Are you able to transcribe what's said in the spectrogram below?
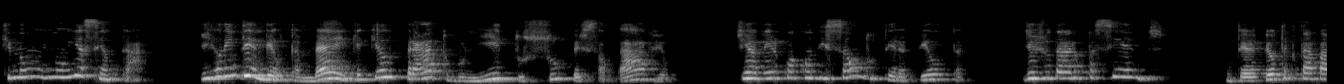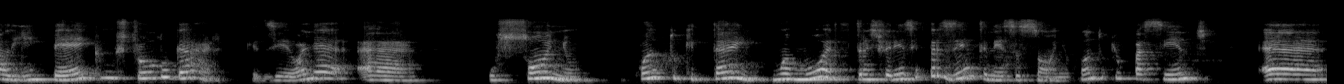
que não, não ia sentar. E ele entendeu também que aquele prato bonito, super saudável, tinha a ver com a condição do terapeuta de ajudar o paciente. Um terapeuta que estava ali em pé e que mostrou o lugar. Quer dizer, olha o sonho, quanto que tem um amor de transferência presente nesse sonho, quanto que o paciente, é,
